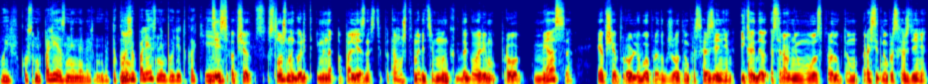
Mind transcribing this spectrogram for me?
Ой, вкусный, полезный, наверное. Такой ну, же полезный будет, как и... Здесь вообще сложно говорить именно о полезности, потому что, смотрите, мы когда говорим про мясо, и вообще про любой продукт животного происхождения. И когда сравниваем его с продуктом растительного происхождения,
